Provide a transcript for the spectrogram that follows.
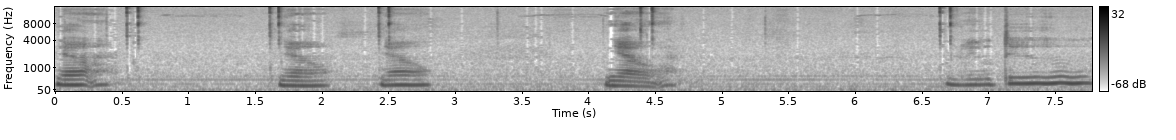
No. No. No. No. We will do...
